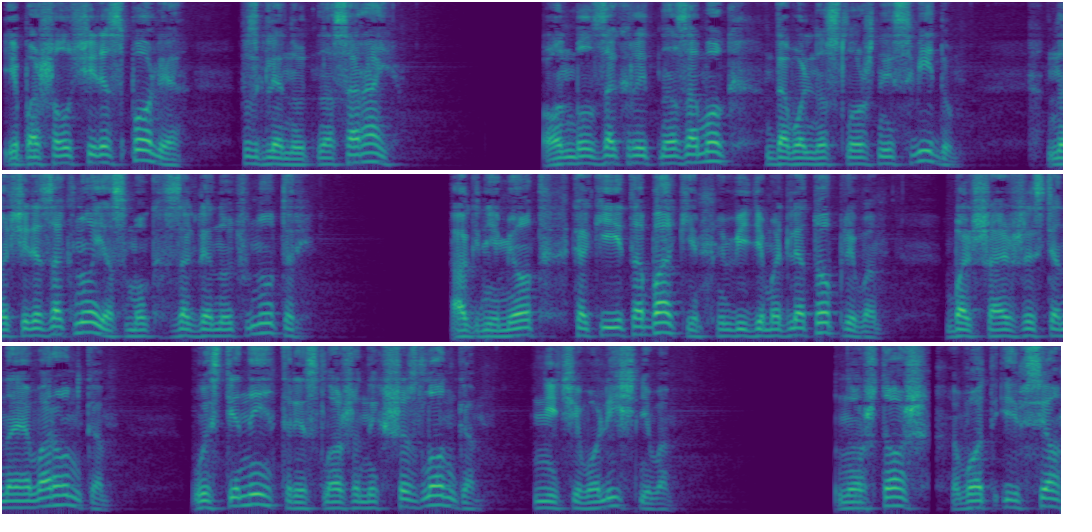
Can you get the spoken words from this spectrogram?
и пошел через поле взглянуть на сарай. Он был закрыт на замок, довольно сложный с виду, но через окно я смог заглянуть внутрь. Огнемет, какие-то баки, видимо, для топлива, большая жестяная воронка. У стены три сложенных шезлонга, ничего лишнего. Ну что ж, вот и все.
